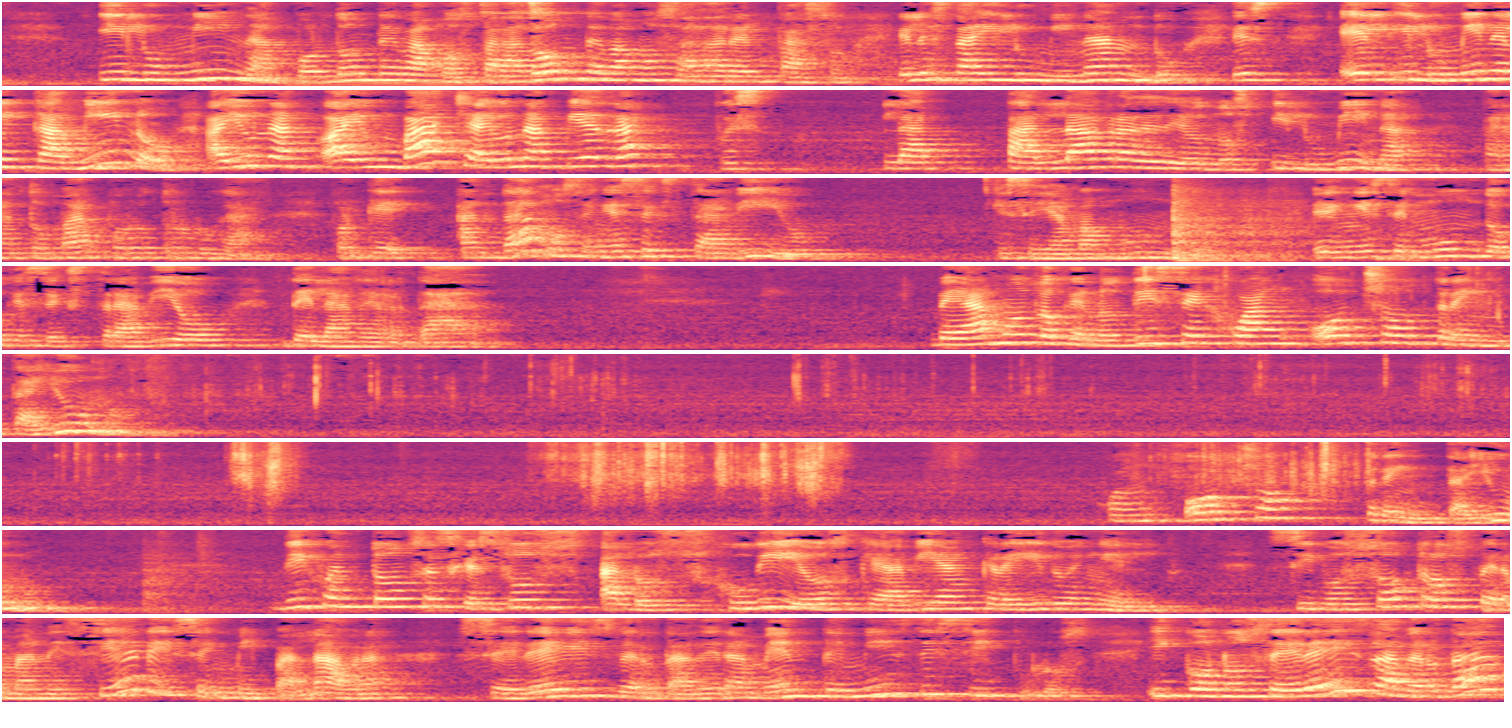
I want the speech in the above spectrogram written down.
ilumina por dónde vamos, para dónde vamos a dar el paso. Él está iluminando, es, Él ilumina el camino. Hay, una, hay un bache, hay una piedra, pues la palabra de Dios nos ilumina para tomar por otro lugar, porque andamos en ese extravío que se llama mundo, en ese mundo que se extravió de la verdad. Veamos lo que nos dice Juan 8:31. Juan 8, 31. Dijo entonces Jesús a los judíos que habían creído en él, si vosotros permaneciereis en mi palabra, seréis verdaderamente mis discípulos y conoceréis la verdad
